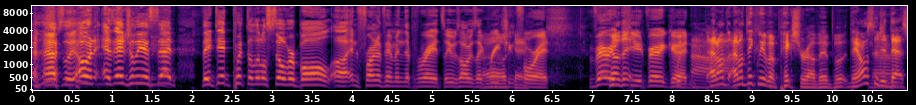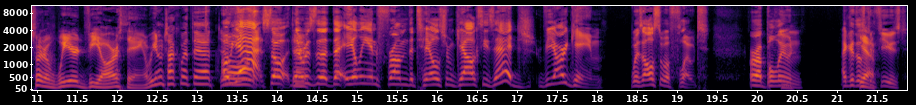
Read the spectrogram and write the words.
Absolutely. Oh, and as Angelia said, they did put the little silver ball uh, in front of him in the parade, so he was always like Oh, reaching okay. for it. Very No, they- cute, very good. I don't. I don't think we have a picture of it, but they also did that sort of weird VR thing. Are we going to talk about that? Oh all? yeah, so there was the the alien from the Tales from Galaxy's Edge VR game was also a float or a balloon. I get those Yeah. confused.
